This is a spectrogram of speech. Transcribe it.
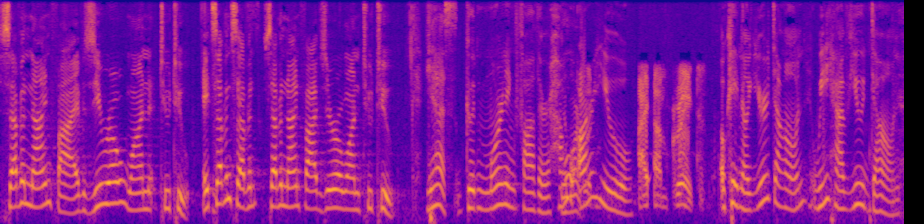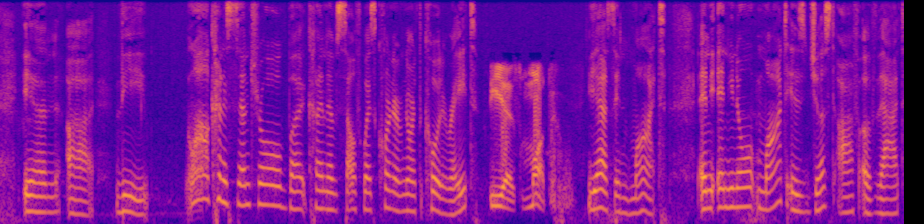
795 0122. 877 795 0122. Yes. Good morning, Father. How morning. are you? I am great. Okay, now you're down. We have you down in uh, the, well, kind of central, but kind of southwest corner of North Dakota, right? Yes, Mott. Yes, in Mott. And, and you know, Mott is just off of that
